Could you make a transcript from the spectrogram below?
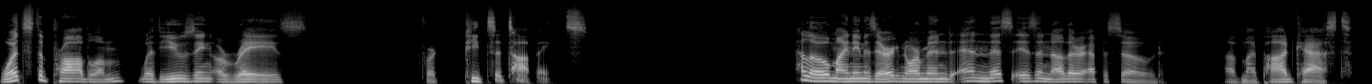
What's the problem with using arrays for pizza toppings? Hello, my name is Eric Normand, and this is another episode of my podcast.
